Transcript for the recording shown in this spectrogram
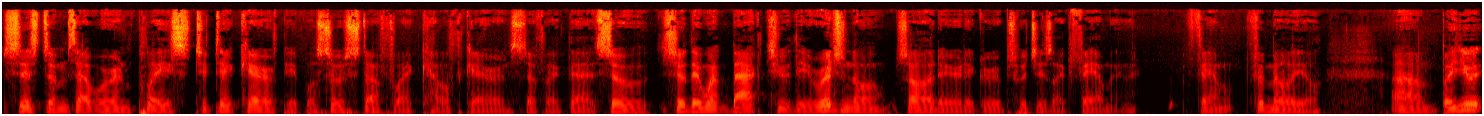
systems that were in place to take care of people, so stuff like healthcare and stuff like that. So, so they went back to the original solidarity groups, which is like family, fam- familial. Um, but you,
